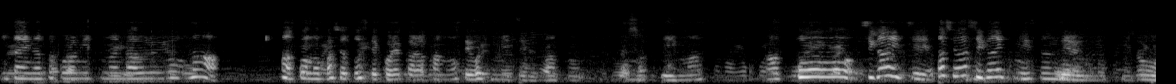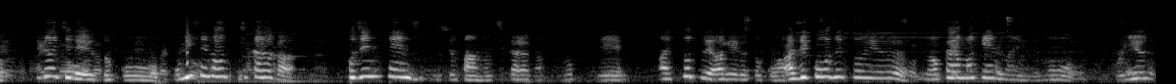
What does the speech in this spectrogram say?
みたいなところにつながるような、まあ、この場所としてこれから可能性を秘めてるなと思っています。あと、市街地、私は市街地に住んでるんですけど、市街地でいうとこう、お店の力が、個人店主さんの力がすごくて、あ一つ挙げるとこう味麹という和歌山県内でもこういう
